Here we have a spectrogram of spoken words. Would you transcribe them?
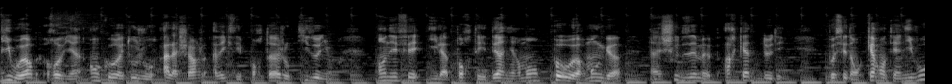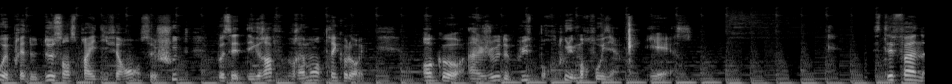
B-Word revient encore et toujours à la charge avec ses portages aux petits oignons. En effet, il a porté dernièrement Power Manga, un shoot'em up arcade 2D. Possédant 41 niveaux et près de 200 sprites différents, ce shoot possède des graphes vraiment très colorés. Encore un jeu de plus pour tous les morphosiens. Yes. Stéphane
